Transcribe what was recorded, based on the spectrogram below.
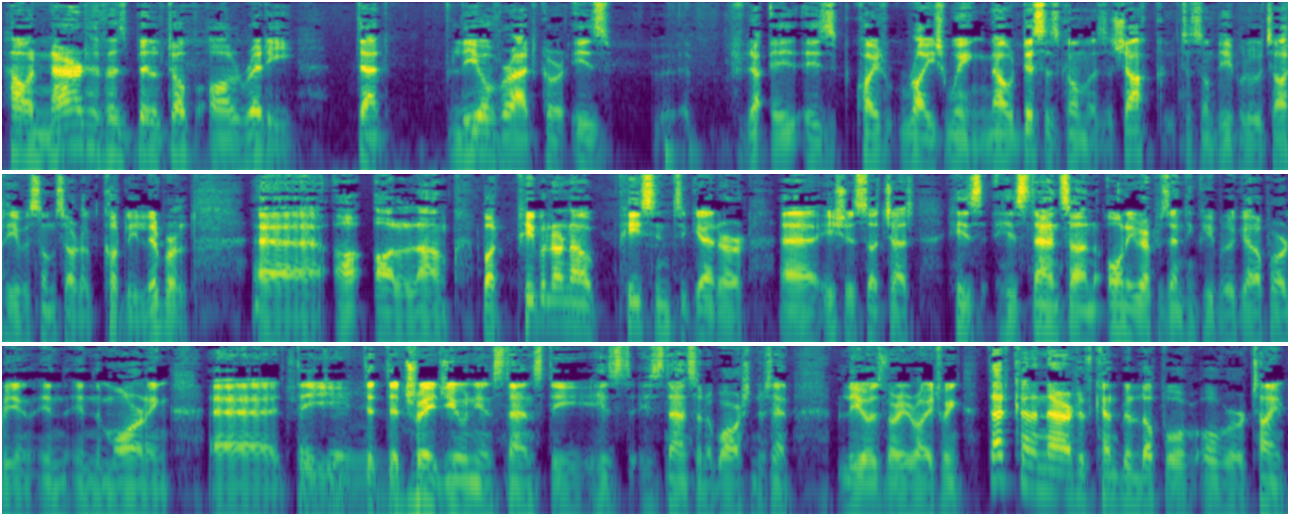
how a narrative has built up already that Leo Varadkar is uh, is quite right wing. Now, this has come as a shock to some people who thought he was some sort of cuddly liberal uh, all, along. But people are now piecing together uh, issues such as his his stance on only representing people who get up early in, in, in the morning, uh, the, the the trade union stance, the his his stance on abortion. They're saying Leo is very right wing. That kind of narrative can build up over, over time,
